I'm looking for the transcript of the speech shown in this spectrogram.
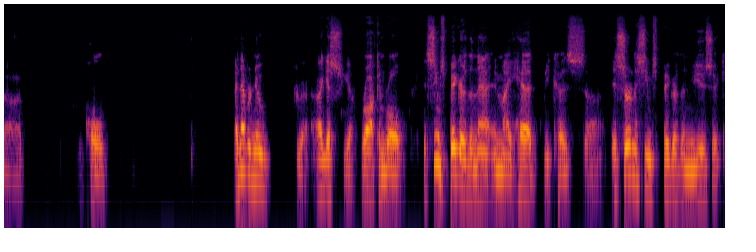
uh, whole i never knew I guess, yeah, rock and roll. It seems bigger than that in my head because uh, it certainly seems bigger than music.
